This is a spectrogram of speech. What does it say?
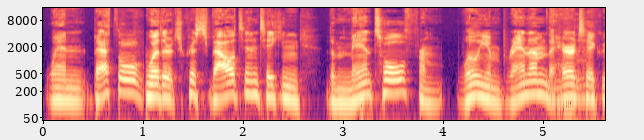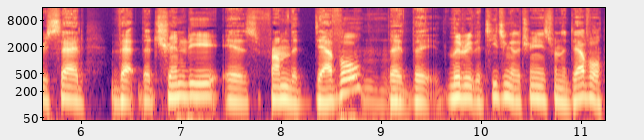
when Bethel, whether it's Kris Vallotton taking the mantle from William Branham, the mm-hmm. heretic who said that the Trinity is from the devil, mm-hmm. the, the literally the teaching of the Trinity is from the devil,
